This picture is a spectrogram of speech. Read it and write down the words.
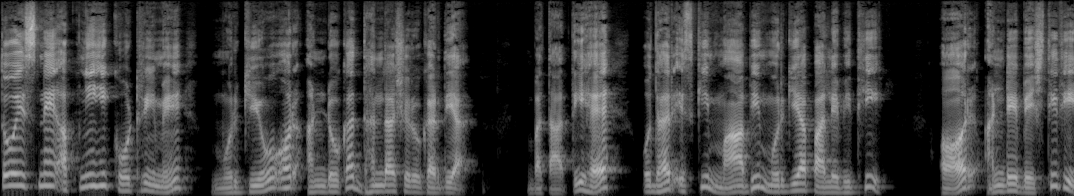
तो इसने अपनी ही कोठरी में मुर्गियों और अंडों का धंधा शुरू कर दिया। बताती है उधर इसकी माँ भी मुर्गियाँ पाले भी थी और अंडे बेचती थी।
